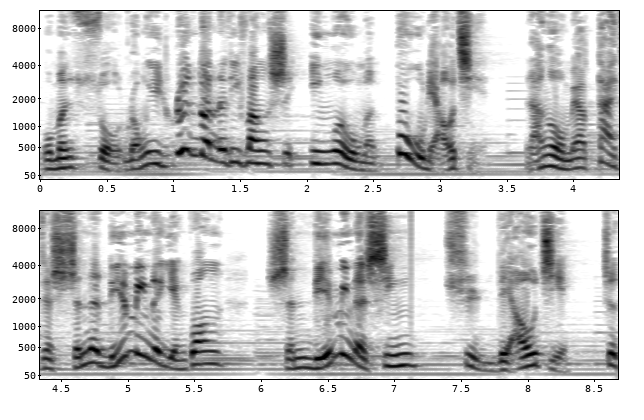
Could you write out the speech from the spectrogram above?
我们所容易论断的地方，是因为我们不了解。然而，我们要带着神的怜悯的眼光，神怜悯的心去了解这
